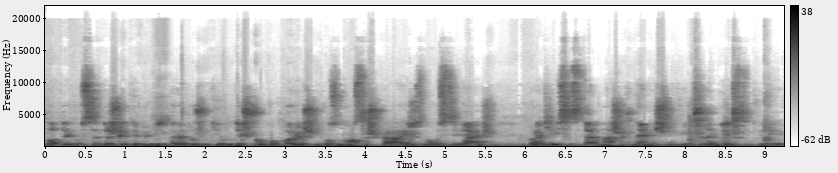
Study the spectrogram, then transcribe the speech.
Владико, Вседержителю, лікаря душі тіл, ти, що упокорюєш і возносиш, караєш, знову зціляєш, братів і сестер наших немічних, відділи милістю Твоєю,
